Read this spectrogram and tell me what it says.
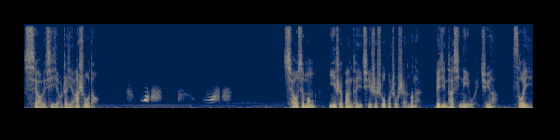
肖立新咬着牙说道：“我……我……”乔小萌一时半刻也其实说不出什么来，毕竟他心里委屈啊，所以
